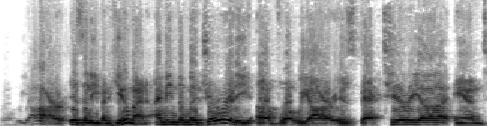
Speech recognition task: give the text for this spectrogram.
what we are isn't even human. I mean, the majority of what we are is bacteria and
